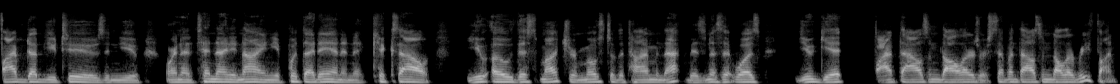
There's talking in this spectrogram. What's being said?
five W 2s and you, or in a 1099, you put that in and it kicks out, you owe this much, or most of the time in that business, it was you get $5,000 or $7,000 refund.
